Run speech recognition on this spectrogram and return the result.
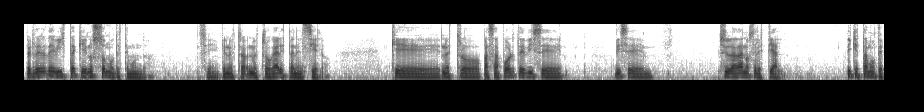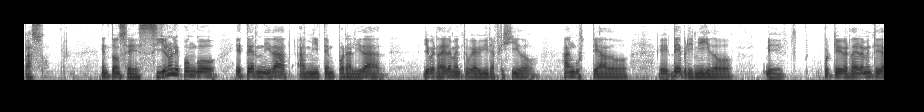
perder de vista que no somos de este mundo, que nuestro hogar está en el cielo, que nuestro pasaporte dice, dice ciudadano celestial y que estamos de paso. Entonces, si yo no le pongo eternidad a mi temporalidad, yo verdaderamente voy a vivir afligido, angustiado, eh, deprimido, eh, porque verdaderamente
